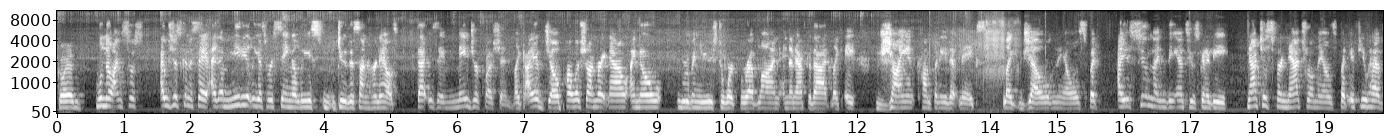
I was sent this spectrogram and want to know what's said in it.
go ahead. Well, no, I'm so. I was just going to say, I, immediately as we're seeing Elise do this on her nails, that is a major question. Like I have gel polish on right now. I know Ruben, you used to work for Revlon, and then after that, like a giant company that makes like gel nails. But I assume then the answer is going to be not just for natural nails, but if you have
